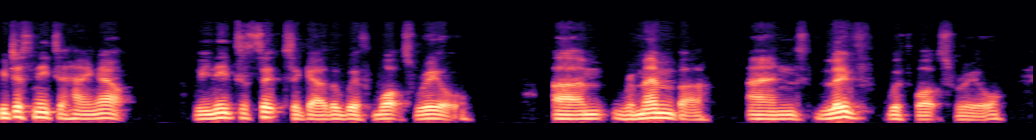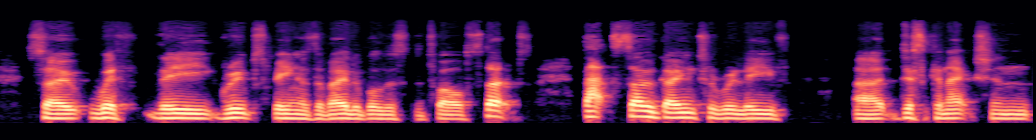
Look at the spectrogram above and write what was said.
We just need to hang out. We need to sit together with what's real, um, remember and live with what's real. So with the groups being as available as the 12 steps, that's so going to relieve uh, disconnection,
